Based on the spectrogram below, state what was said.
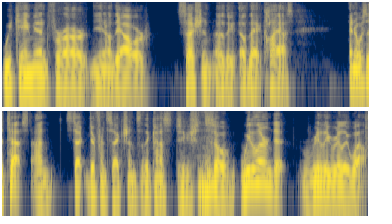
We came in for our, you know, the hour session of, the, of that class, and it was a test on different sections of the Constitution. Mm-hmm. So we learned it really, really well,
